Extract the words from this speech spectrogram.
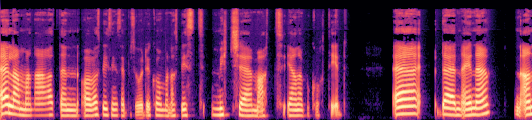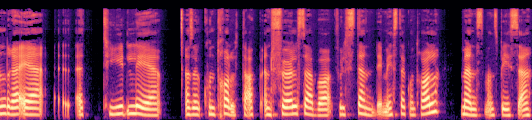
Eller man har hatt en overspisningsepisode hvor man har spist mye mat, gjerne på kort tid. Eh, det er den ene. Den andre er et tydelig altså kontrolltap, en følelse av å fullstendig miste kontroll mens man spiser.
